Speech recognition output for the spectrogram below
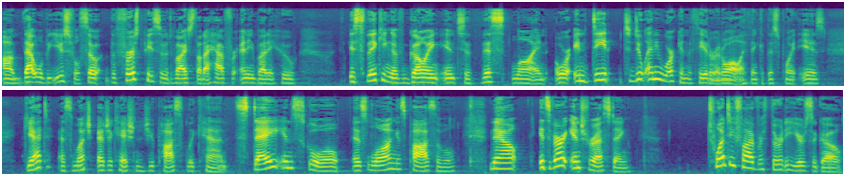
Um, that will be useful. So the first piece of advice that I have for anybody who is thinking of going into this line, or indeed to do any work in the theater at all, I think at this point, is get as much education as you possibly can. Stay in school as long as possible. Now, it's very interesting. 25 or 30 years ago,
